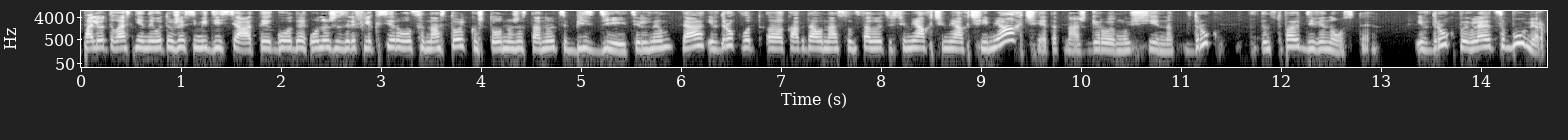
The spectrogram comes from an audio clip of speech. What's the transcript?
Полеты во сне, ну, вот уже 70-е годы, он уже зарефлексировался настолько, что он уже становится бездеятельным, да, и вдруг вот, э, когда у нас он становится все мягче, мягче и мягче, этот наш герой-мужчина, вдруг наступают 90-е, и вдруг появляется бумер,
